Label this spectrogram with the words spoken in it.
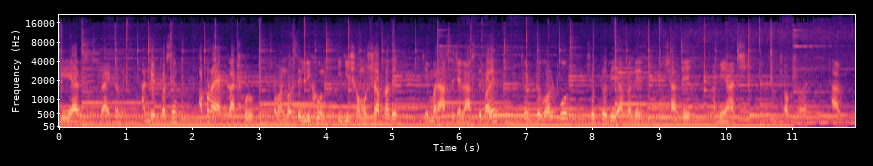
কেরিয়ার ব্রাইট হবে। হান্ড্রেড পার্সেন্ট আপনারা এক কাজ করুন কমেন্ট বক্সে লিখুন কী কী সমস্যা আপনাদের চেম্বারে আসতে চাইলে আসতে পারে ছোট্ট গল্প, ছোট্ট দিয়ে আপনাদের সাথে আমি আছি। সবসময় থাকব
